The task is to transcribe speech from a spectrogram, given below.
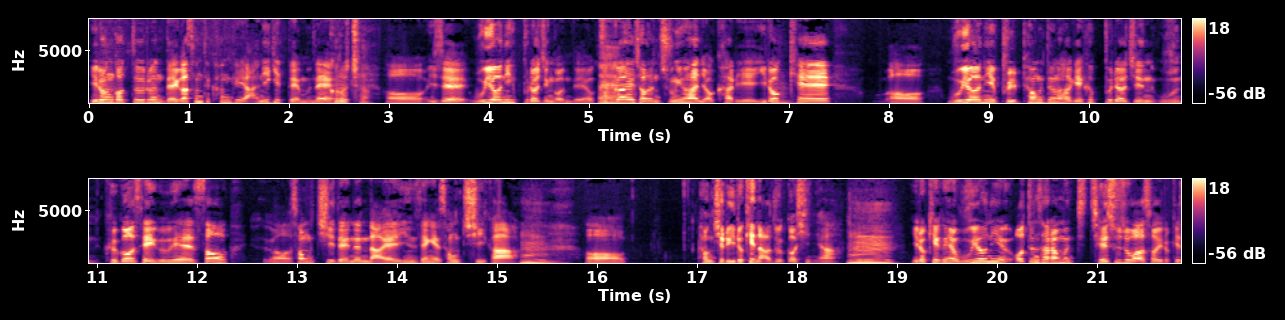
이런 음. 것들은 내가 선택한 게 아니기 때문에 그렇죠. 어 이제 우연히 흩뿌려진 건데요. 네. 국가의 저는 중요한 역할이 이렇게 어 우연히 불평등하게 흩뿌려진 운 그것에 의해서 어 성취되는 나의 인생의 성취가 음. 어 성취를 이렇게 놔둘 것이냐. 음. 이렇게 그냥 우연히 어떤 사람은 재수 좋아서 이렇게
